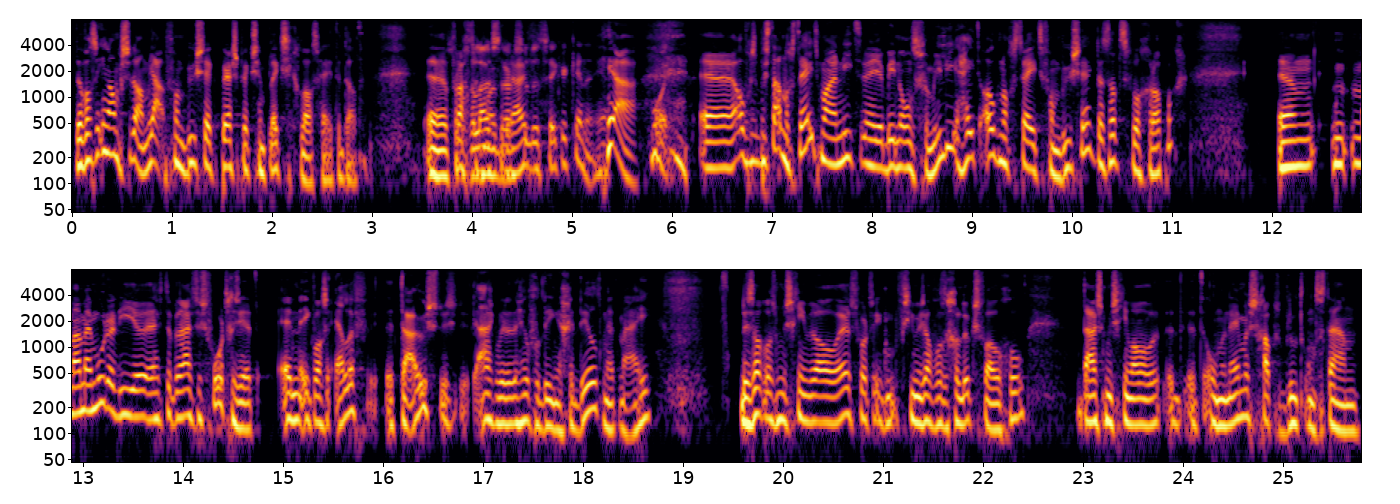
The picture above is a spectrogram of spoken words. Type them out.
Dat was in Amsterdam, ja, van Busek Perspex en Plexiglas heette dat. Eh Prachtige prachtig mooi bedrijf. zullen het zeker kennen. Ja. Ja, Mooi. Eh, overigens bestaat nog steeds, maar niet meer binnen onze familie. Heet ook nog steeds Van Busek, dus dat is wel grappig. Ehm, maar mijn moeder die, eh, heeft het bedrijf dus voortgezet. En ik was elf eh, thuis, dus eigenlijk werden er heel veel dingen gedeeld met mij. Dus dat was misschien wel een soort, ik zie mezelf als een geluksvogel. Daar is misschien wel het, ondernemerschapsbloed ontstaan.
